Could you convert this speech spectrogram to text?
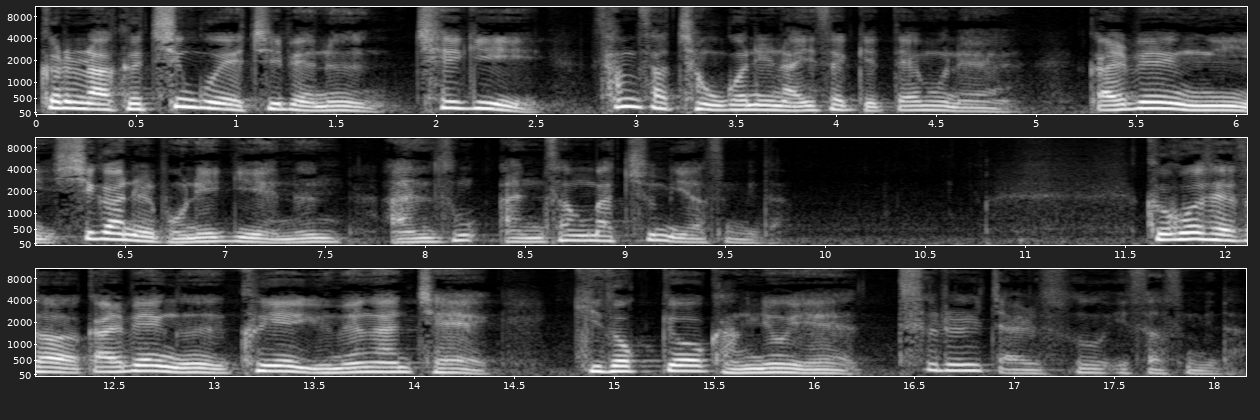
그러나 그 친구의 집에는 책이 3, 4천 권이나 있었기 때문에 깔뱅이 시간을 보내기에는 안성, 안성맞춤이었습니다. 그곳에서 깔뱅은 그의 유명한 책 기독교 강요의 틀을 짤 수 있었습니다.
